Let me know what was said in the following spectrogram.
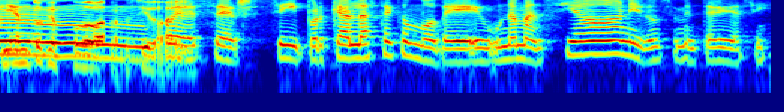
Siento que pudo haber sido. Puede ser, sí, porque hablaste como de una mansión y de un cementerio y así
